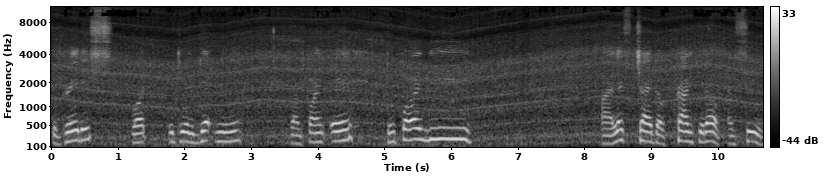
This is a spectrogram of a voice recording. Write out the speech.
the greatest, but it will get me from point A to point B. Alright, let's try to crank it up and see.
